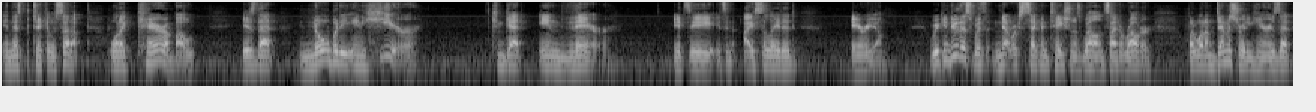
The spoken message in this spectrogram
in this particular setup. What I care about is that nobody in here can get in there. It's a it's an isolated area. We can do this with network segmentation as well inside a router. But what I'm demonstrating here is that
